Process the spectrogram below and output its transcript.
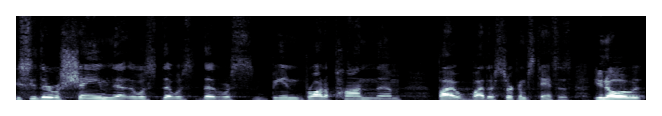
You see, there was shame that was, that was, that was being brought upon them by, by their circumstances. You know, it,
